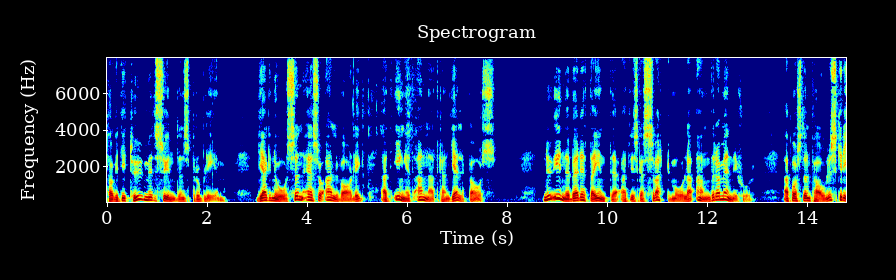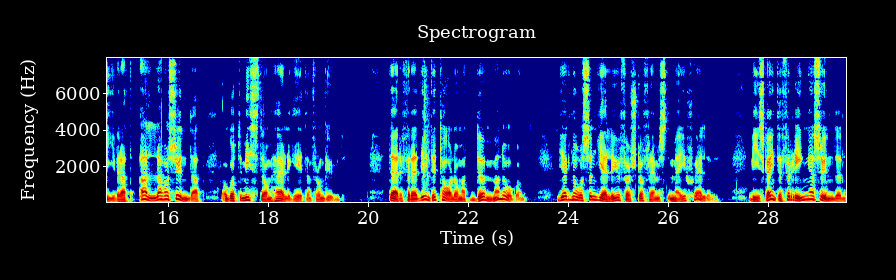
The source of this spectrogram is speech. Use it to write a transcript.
tagit itu med syndens problem. Diagnosen är så allvarlig att inget annat kan hjälpa oss. Nu innebär detta inte att vi ska svartmåla andra människor. Aposteln Paulus skriver att alla har syndat och gått miste om härligheten från Gud. Därför är det inte tal om att döma någon. Diagnosen gäller ju först och främst mig själv. Vi ska inte förringa synden,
